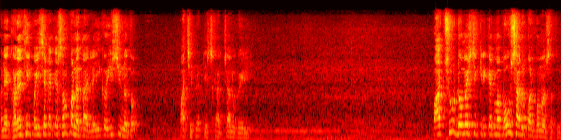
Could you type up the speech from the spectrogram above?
અને ઘરેથી પૈસે ટકે સંપન્ન હતા એટલે એ કોઈ ઇસ્યુ નહોતો. પાછી પ્રેક્ટિસ ચાલુ કરી. પાછું ડોમેસ્ટિક ક્રિકેટમાં બહુ સારું પરફોર્મન્સ હતું.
